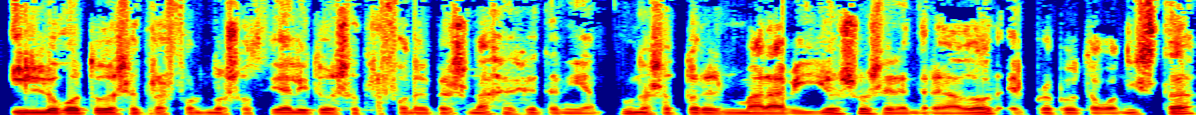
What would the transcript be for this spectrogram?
Y luego todo ese trasfondo social y todo ese trasfondo de personajes que tenía. Unos actores más maravillosos, el entrenador, el propio protagonista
